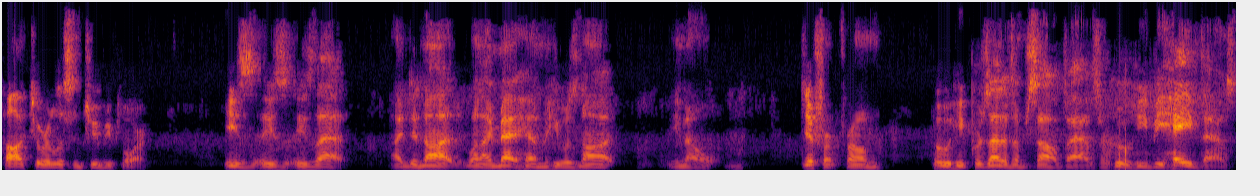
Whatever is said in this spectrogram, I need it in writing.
talked to or listened to before. He's he's he's that. I did not when I met him. He was not, you know, different from who he presented himself as or who he behaved as.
